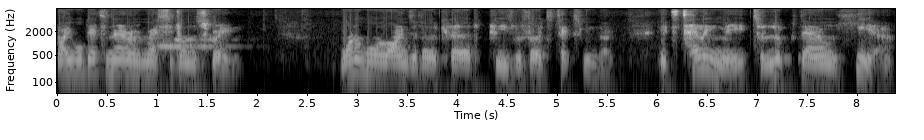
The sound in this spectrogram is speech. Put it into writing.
I will get an error message on the screen. One or more lines have occurred, please refer to text window. It's telling me to look down here,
